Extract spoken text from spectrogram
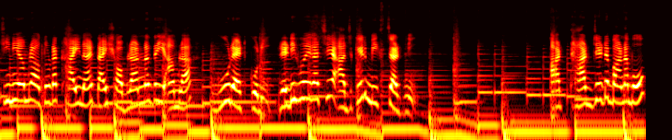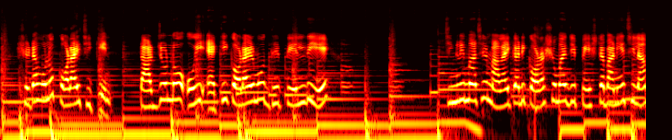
চিনি আমরা অতটা খাই না, তাই সব রান্নাতেই আমরা গুড় অ্যাড করি। রেডি হয়ে গেছে আজকের মিক্স চাটনি আর থার্ড যেটা বানাবো, সেটা হলো কড়াই চিকেন তার জন্য ওই একই কড়াইয়ের মধ্যে তেল দিয়ে চিংড়ি মাছের মালাইকারি করার সময় যে পেস্টটা বানিয়েছিলাম,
